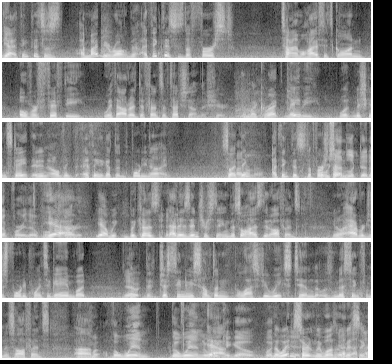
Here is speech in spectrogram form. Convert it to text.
Yeah, I think this is, I might be wrong. I think this is the first time Ohio State's gone over 50 without a defensive touchdown this year. Am I correct? Maybe. With Michigan State, they didn't, I don't think, I think they got the 49. So I I think, don't know. I think this is the I first time. I time. had looked that up for you though before we yeah, started. yeah, we, because that is interesting. This Ohio State offense, you know, averages 40 points a game, but Yeah. there, there just seemed to be something the last few weeks, Tim, that was missing from this offense. Um, The win, the win a yeah, week ago. the win good. certainly wasn't missing.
